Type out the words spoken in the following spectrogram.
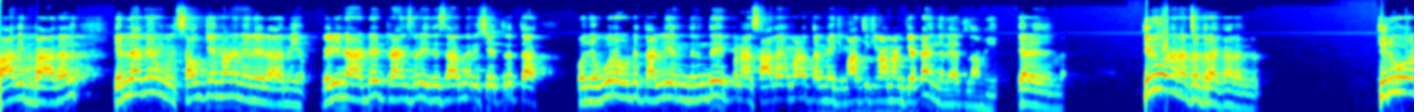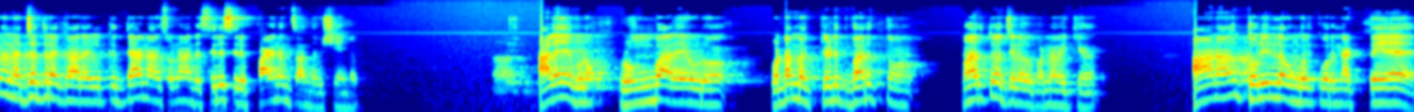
பாதிப்பு அதாவது எல்லாமே உங்களுக்கு சௌக்கியமான நிலையில அமையும். வெளிநாடு டிரான்ஸ்ஃபர் இது சார்ந்த விஷயத்துல த கொஞ்சம் ஊரை விட்டு தள்ளி இருந்திருந்து இப்ப நான் சாதகமான தன்மைக்கு மாத்திக்கலாமான்னு கேட்டா இந்த நேரத்துல அமையும். வேற எதுவும் இல்லை. திருவோண நட்சத்திரக்காரர்கள். திருவோண நட்சத்திரக்காரர்களுக்கு தான் நான் சொன்ன அந்த சிறு சிறு பயணம் சார்ந்த விஷயங்கள். அலைய விடும் ரொம்ப அலைய விடும் உடம்ப கெடு வருத்தம். மருத்துவ செலவு பண்ண வைக்கும். ஆனாலும் தொழில்ல உங்களுக்கு ஒரு நட்பே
